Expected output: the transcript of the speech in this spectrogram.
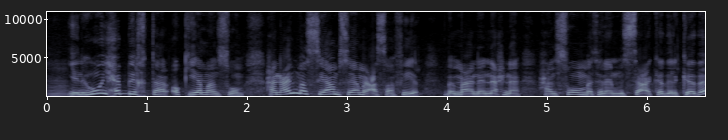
يعني هو يحب يختار أوكي يلا نصوم. حنعلمه الصيام صيام العصافير بمعنى إن إحنا حنصوم مثلا من الساعة كذا لكذا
